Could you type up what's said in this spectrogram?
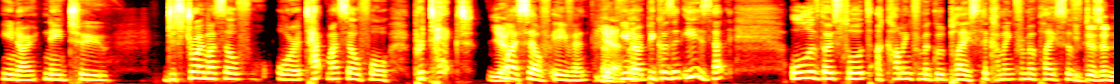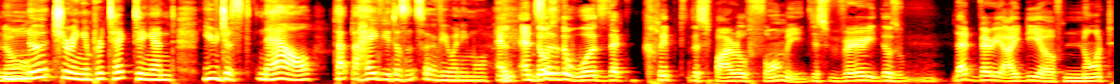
you know need to destroy myself or attack myself or protect Yeah. myself even Yeah. you know because it is that all of those thoughts are coming from a good place. They're coming from a place of doesn't know- nurturing and protecting and you just now that behavior doesn't serve you anymore. And and those So- are the words that clipped the spiral for me. Just very those that very idea of not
